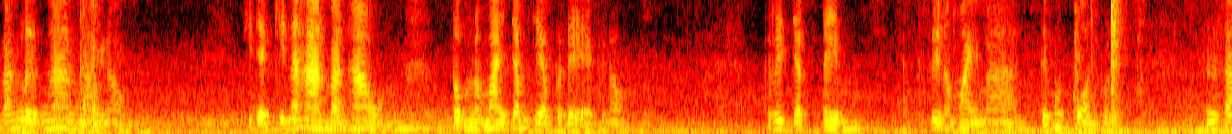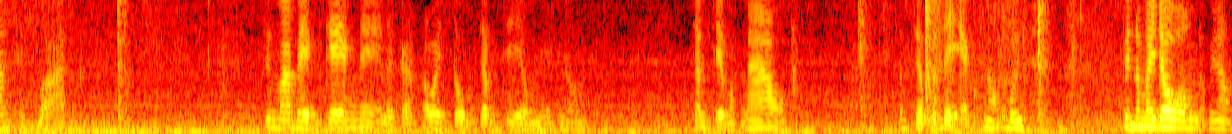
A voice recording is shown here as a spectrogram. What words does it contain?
หลังเลิกงานมาพี่น้องคิดอยากกินอาหารบ้านเฮาต้มหน้ำไม้จำแจ่วปลาแดกพี่น้องก็เลยจัดเต็มซื้อหน้ำไม้มาแต่เมื่อก่อนพอซื้อสามสิบบาท ซื้อมาแบ่งแกงแน่แล้วก็เอาไว้ต้มจำแจ่วเนี่ยพี่น้องจำเจียวหมักนาว จำเจียวปลาแดกพี่น้องเบิ้งเป็นน้ำไม้ดองนะพี่น้อง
